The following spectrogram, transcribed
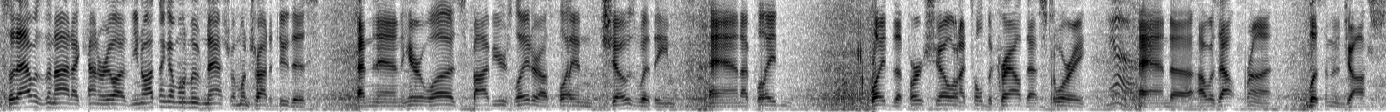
so that was the night I kind of realized, you know, I think I'm gonna move to Nashville. I'm gonna try to do this. And then here it was, five years later, I was playing shows with him, and I played. Played the first show and I told the crowd that story. Yeah. And uh, I was out front listening to Josh.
